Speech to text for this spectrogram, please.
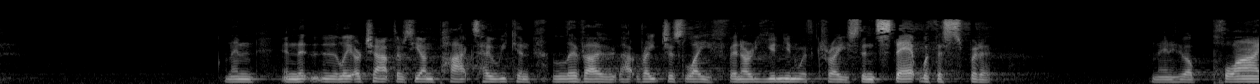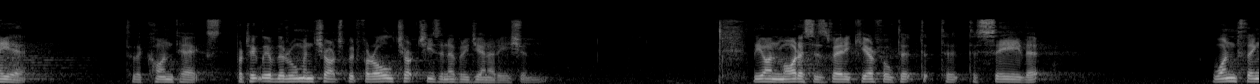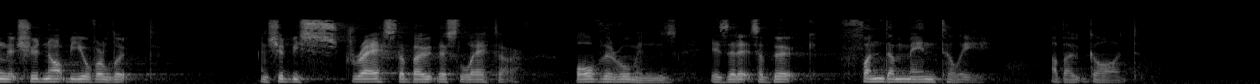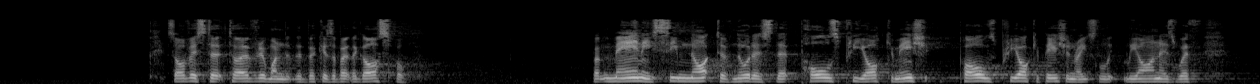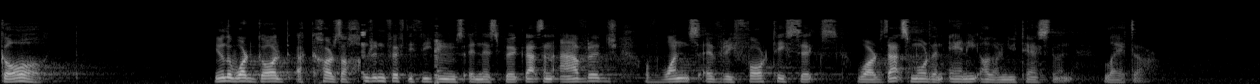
And then in the, the, later chapters, he unpacks how we can live out that righteous life in our union with Christ in step with the Spirit and then he'll apply it to the context, particularly of the Roman church, but for all churches in every generation. Leon Morris is very careful to, to, to say that one thing that should not be overlooked and should be stressed about this letter of the Romans is that it's a book fundamentally about God. It's obvious to, to everyone that the book is about the gospel. But many seem not to have noticed that Paul's preoccupation, Paul's preoccupation, writes Leon, is with God. You know the word God occurs 153 times in this book. That's an average of once every 46 words. That's more than any other New Testament letter.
